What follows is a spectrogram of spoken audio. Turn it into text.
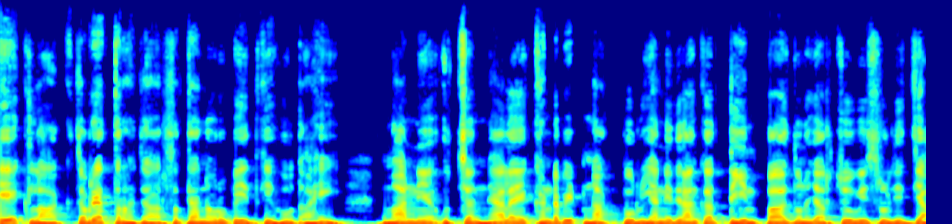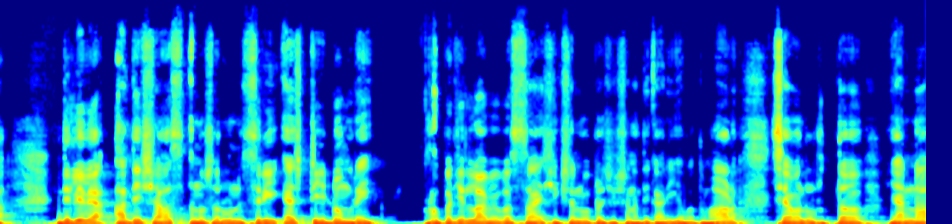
एक लाख चौऱ्याहत्तर हजार सत्त्याण्णव रुपये इतकी होत आहे. मान्य उच्च न्यायालय खंडपीठ नागपूर यांनी दिनांक तीन पाच दोन हजार चोवीस रोजीच्या दिलेल्या आदेशास अनुसरून श्री एस टी डोंगरे उपजिल्हा व्यवसाय शिक्षण व प्रशिक्षण अधिकारी यवतमाळ सेवानिवृत्त यांना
